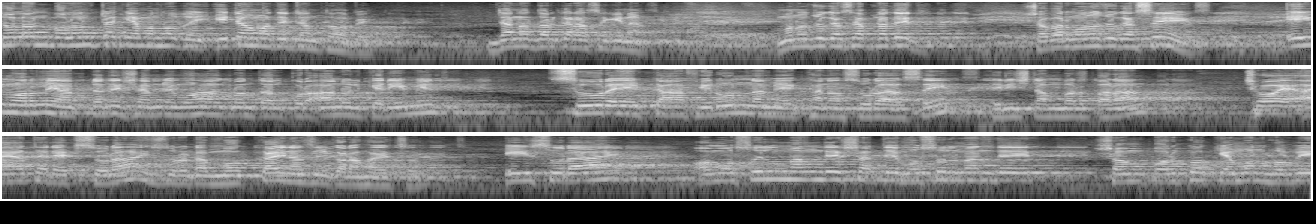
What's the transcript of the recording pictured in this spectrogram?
চলন বলনটা কেমন হবে, এটাও আমাদের জানতে হবে। জানার দরকার আছে কিনা? মনোযোগ আছে আপনাদের? সবার মনোযোগ আছে? এই মর্মে আপনাদের সামনে মহাগ্রন্থ আল কোরআনুল করিমের সুরে কাফিরুন নামে একখানা সুরা আছে, তিরিশ নম্বর পারা, ছয় আয়াতের এক সুরা, এই সুরাটা মক্কায় নাজিল করা হয়েছে। এই সুরায় অমুসলমানদের সাথে মুসলমানদের সম্পর্ক কেমন হবে?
